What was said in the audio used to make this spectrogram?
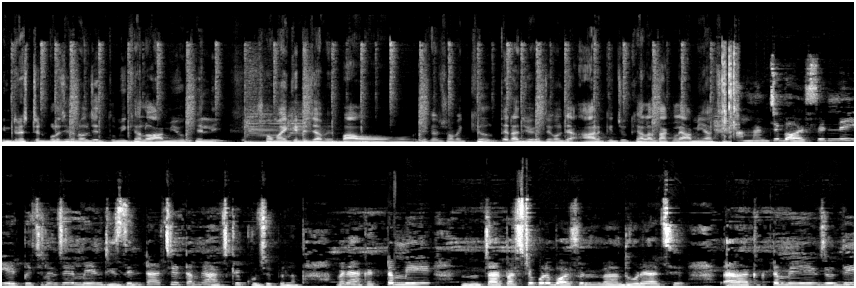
ইন্টারেস্টেড বলেছে। কেন বলছে, তুমি খেলো, আমিও খেলি, সময় কেটে যাবে। বা দেখো, সবাই খেলতে রাজি হয়ে গেছে। বলছে, আর কিছু খেলা থাকলে আমি আছি। আমার যে বয়ফ্রেন্ড নেই, এর পেছনে যে মেন রিজনটা আছে, এটা আমি আজকে খুঁজে পেলাম। মানে এক একটা মেয়ে চার পাঁচটা করে বয়ফ্রেন্ড ধরে আছে। এক একটা মেয়ে যদি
